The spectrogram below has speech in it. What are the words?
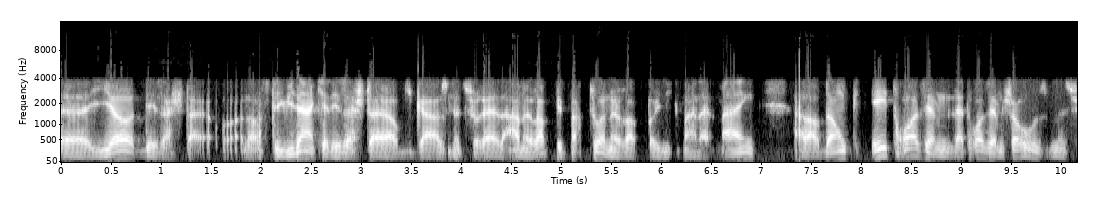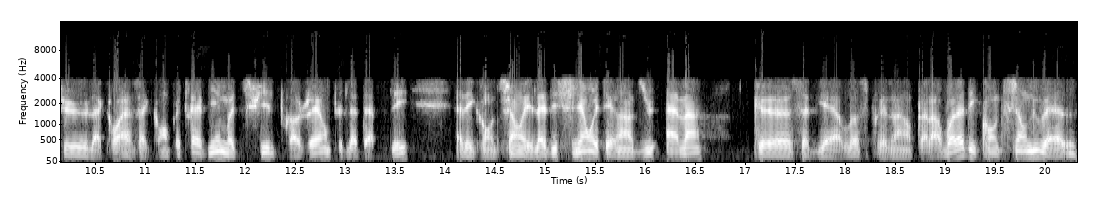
euh, il y a des acheteurs. Alors, c'est évident qu'il y a des acheteurs du gaz naturel en Europe et partout en Europe, pas uniquement en Allemagne. Alors donc, et troisième, la troisième chose, Monsieur Lacroix, c'est qu'on peut très bien modifier le projet, on peut l'adapter à des conditions. Et la décision a été rendue avant que cette guerre-là se présente. Alors voilà des conditions nouvelles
